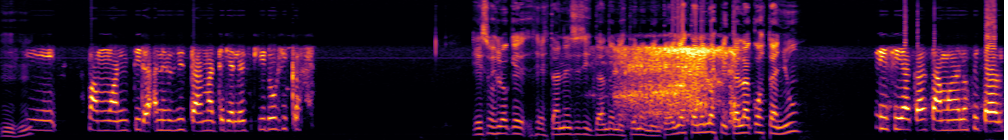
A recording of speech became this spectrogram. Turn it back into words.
Y vamos a, necesitar- materiales quirúrgicos. Eso es lo que se está necesitando en este momento. Ella está en el hospital La Costañú. Sí, sí, acá estamos en el Hospital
